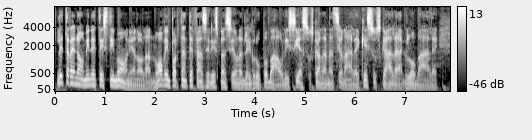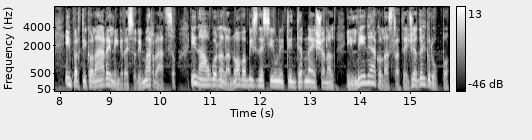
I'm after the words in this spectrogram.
Le tre nomine testimoniano la nuova importante fase di espansione del gruppo Bauli sia su scala nazionale che su scala globale. In particolare l'ingresso di Marrazzo inaugura la nuova Business Unit International in linea con la strategia del gruppo,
